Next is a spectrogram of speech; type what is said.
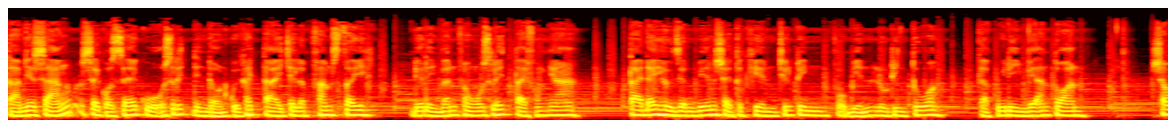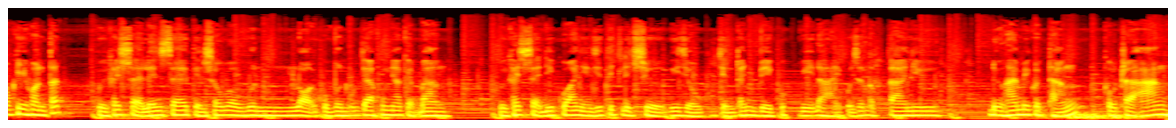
8 giờ sáng sẽ có xe của Oslit đến đón quý khách tại trại Lập Farmstay, đưa đến văn phòng Oslit tại phòng nhà. Tại đây hướng dẫn viên sẽ thực hiện chương trình phổ biến lộ trình tour, các quy định về an toàn. Sau khi hoàn tất, quý khách sẽ lên xe tiến sâu vào vườn lõi của vườn quốc gia Phong Nha Kẻ Bàng quý khách sẽ đi qua những di tích lịch sử ghi dấu cuộc chiến tranh về quốc vĩ đại của dân tộc ta như đường 20 Quỳnh Thắng, cầu Trà An,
